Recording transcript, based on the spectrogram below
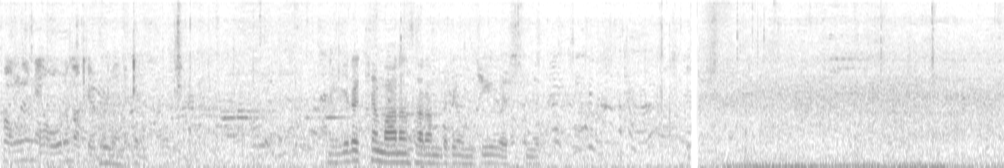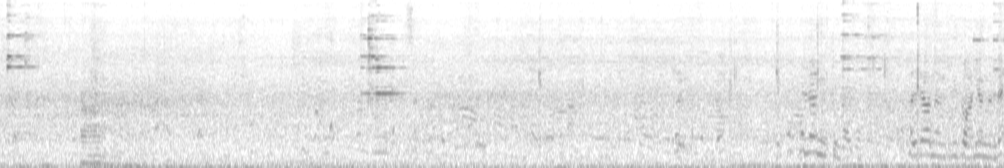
정인의 오르막길 불러내. 이렇게 많은 사람들이 움직이고 있습니다. 아? 관련은 이거 아니었는데?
